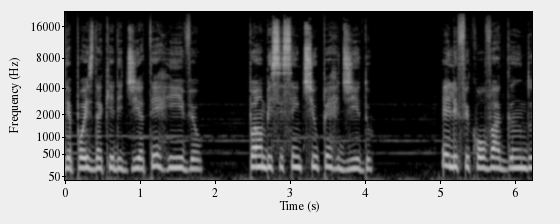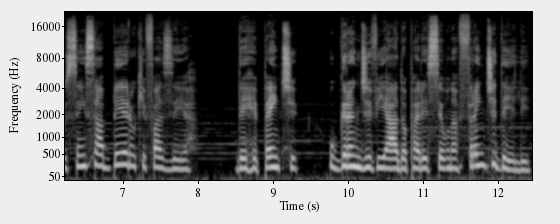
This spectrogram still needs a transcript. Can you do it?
Depois daquele dia terrível, Bambi se sentiu perdido. Ele ficou vagando sem saber o que fazer. De repente, o grande viado apareceu na frente dele.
